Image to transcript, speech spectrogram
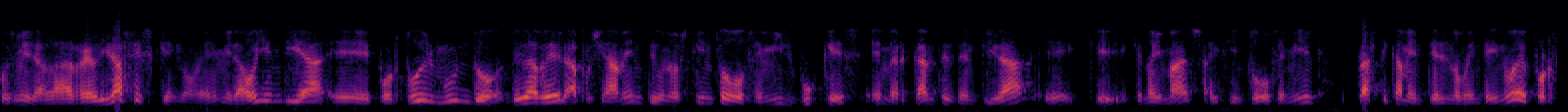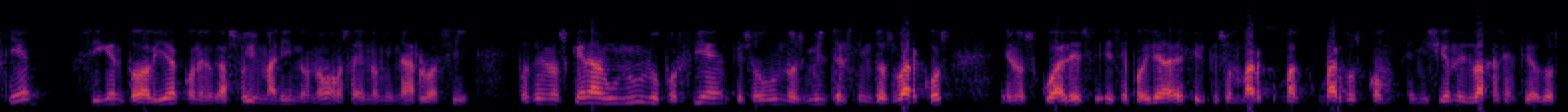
Pues mira, la realidad es que no. ¿eh? Mira, hoy en día eh, por todo el mundo debe haber aproximadamente unos 112.000 buques eh, mercantes de entidad, eh, que, que, no hay más, hay 112.000. Prácticamente el 99% siguen todavía con el gasoil marino, ¿no? Vamos a denominarlo así. Entonces nos quedan un 1%, que son unos 1.300 barcos, en los cuales se podría decir que son barcos con emisiones bajas en CO2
